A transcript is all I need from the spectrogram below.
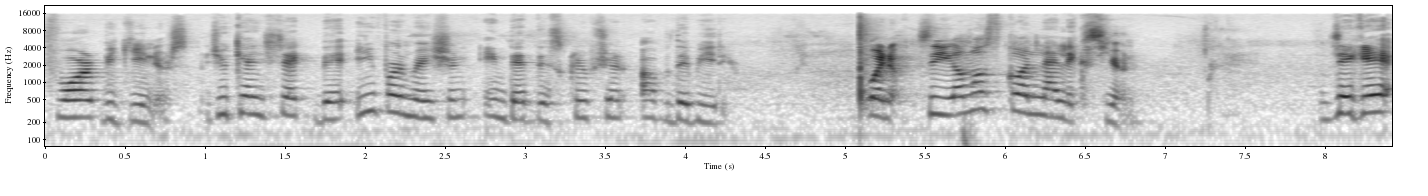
for beginners. You can check the information in the description of the video. Bueno, sigamos con la lección. Llegué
